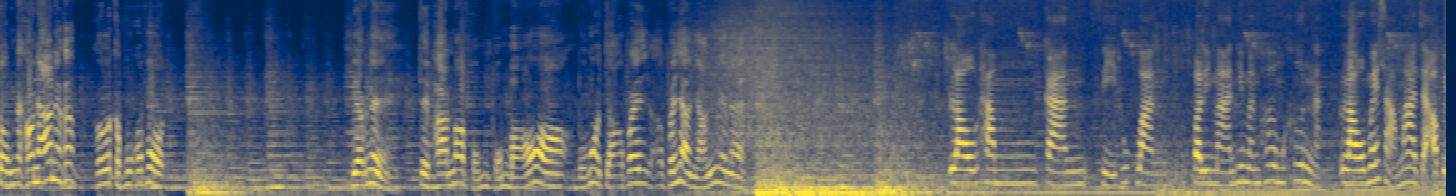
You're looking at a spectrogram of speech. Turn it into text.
ตรงในเขาน้านะครับเขากับปลูกข้าวโพดเปียกนี่ แต่ผ่านมาผมผมบอกอ๋อผมก็จะเอาไปเอาไปอย่างอย่างนี่นะเราทำการสีทุกวันปริมาณที่มันเพิ่มขึ้นนะเราไม่สามารถจะเอาไป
